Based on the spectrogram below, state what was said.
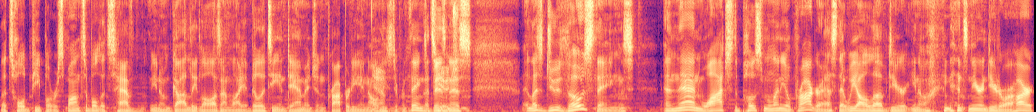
Let's hold people responsible. Let's have you know godly laws on liability and damage and property and all Yeah. these different things That's huge. business. And let's do those things and then watch the post millennial progress that we all love dear you know it's near and dear to our heart.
